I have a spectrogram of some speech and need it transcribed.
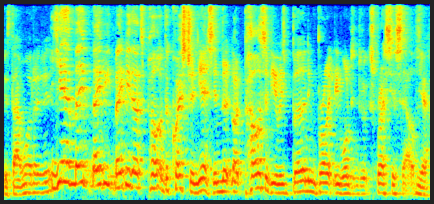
Is that what it is? Yeah, maybe, maybe maybe that's part of the question. Yes, in that like part of you is burning brightly, wanting to express yourself. Yeah.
